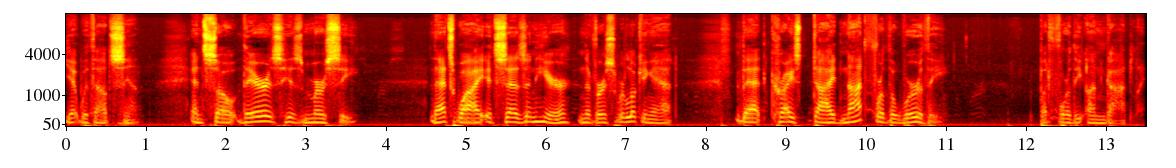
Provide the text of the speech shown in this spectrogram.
yet without sin. And so there's his mercy. That's why it says in here, in the verse we're looking at, that Christ died not for the worthy, but for the ungodly.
